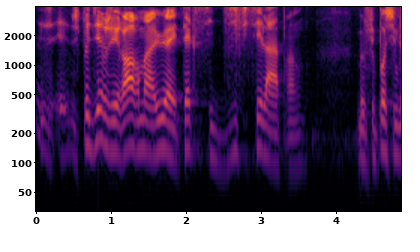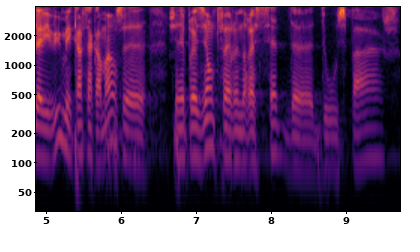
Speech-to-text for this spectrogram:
Je peux dire, j'ai rarement eu un texte si difficile à apprendre. Je sais pas si vous l'avez vu, mais quand ça commence, euh, j'ai l'impression de faire une recette de 12 pages.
